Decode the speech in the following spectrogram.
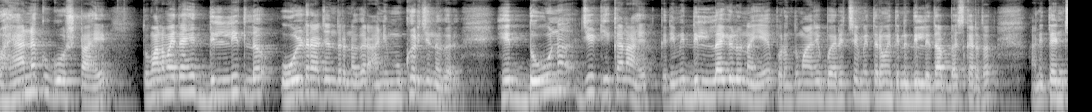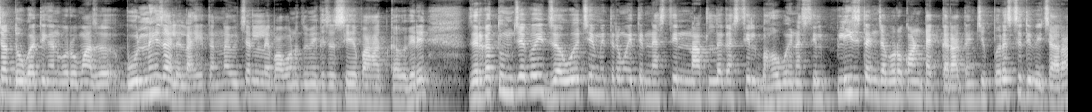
भयानक गोष्ट आहे. तुम्हाला माहीत आहे दिल्लीतलं ओल्ड राजेंद्र नगर आणि मुखर्जी नगर हे दोन जी ठिकाणं आहेत कधी मी दिल्लीला गेलो नाही आहे परंतु माझे बरेचसे मित्रमैत्रिणी दिल्लीत अभ्यास करतात आणि त्यांच्या दोघा तिघांबरोबर माझं बोलणंही झालेलं आहे. त्यांना विचारलेलं आहे बाबांना तुम्ही कसं सेफ आहात का? वगैरे. जर का तुमचे काही जवळचे मित्रमैत्रिणी असतील नातलग असतील भाऊ बहीण असतील प्लीज त्यांच्याबरोबर कॉन्टॅक्ट करा त्यांची परिस्थिती विचारा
